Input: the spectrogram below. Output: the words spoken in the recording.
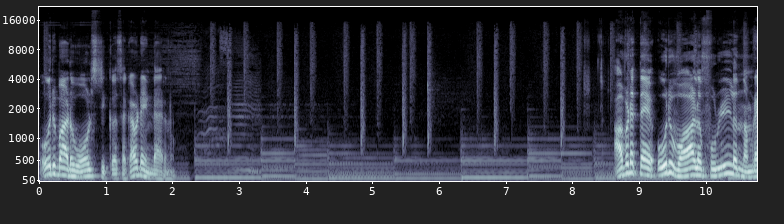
ഒരുപാട് വോൾ സ്റ്റിക്കേഴ്സൊക്കെ അവിടെ ഉണ്ടായിരുന്നു. അവിടുത്തെ ഒരു വാൾ ഫുള്ളും നമ്മുടെ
